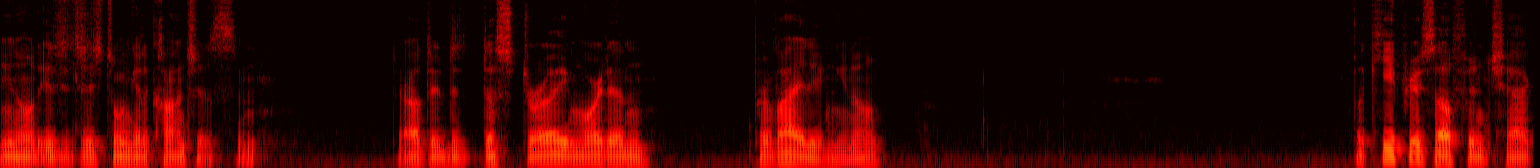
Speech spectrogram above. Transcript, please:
you know, they just don't get a conscious, and they're out there de- destroying more than providing. You know. But keep yourself in check.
